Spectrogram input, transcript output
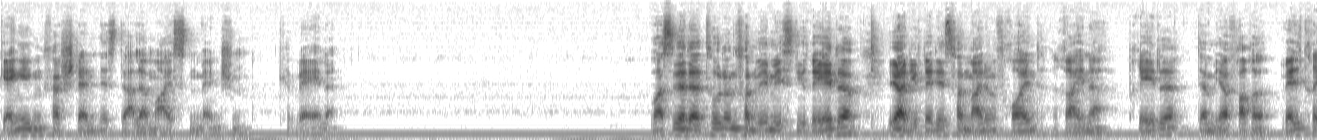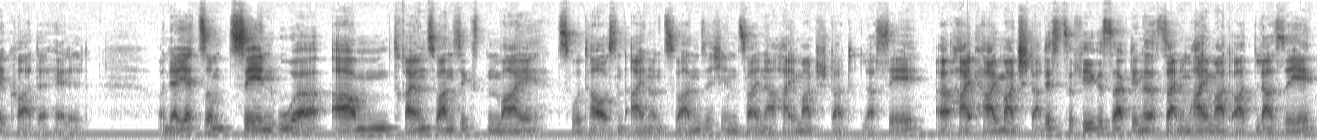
gängigen Verständnis der allermeisten Menschen quälen. Was wird er tun und von wem ist die Rede? Ja, die Rede ist von meinem Freund Rainer Bredel, der mehrfache Weltrekorde hält und der jetzt um 10 Uhr am 23. Mai 2021 in seiner Heimatstadt Lassee, äh, Heimatstadt ist zu viel gesagt, in seinem Heimatort Lassee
